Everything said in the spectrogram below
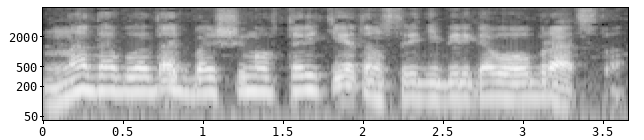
надо обладать большим авторитетом среди берегового братства.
